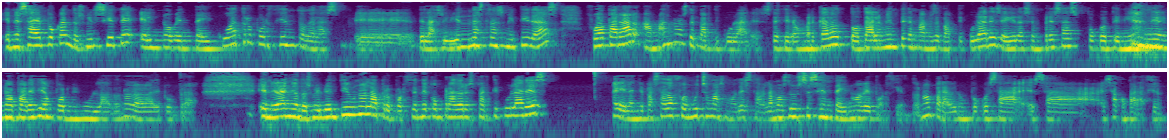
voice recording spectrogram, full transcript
En esa época, en 2007, el 94% de las, eh, de las viviendas transmitidas fue a parar a manos de particulares, es decir, a un mercado totalmente en manos de particulares y ahí las empresas poco tenían, no aparecían por ningún lado ¿no? a la hora de comprar. En el año 2021 la proporción de compradores particulares el año pasado fue mucho más modesta, hablamos de un 69%, ¿no? Para ver un poco esa, esa, esa comparación.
